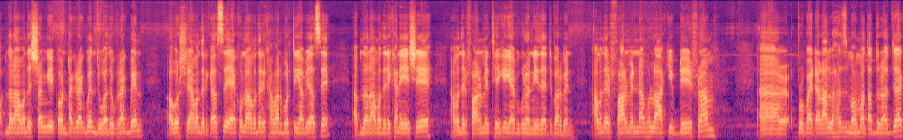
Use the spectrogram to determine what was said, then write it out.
আপনারা আমাদের সঙ্গে কন্ট্যাক্ট রাখবেন, যোগাযোগ রাখবেন। অবশ্যই আমাদের কাছে এখনও আমাদের খামার ভর্তি গাভি আছে। আপনারা আমাদের এখানে এসে আমাদের ফার্মের থেকে গাভিগুলো নিয়ে যেতে পারবেন। আমাদের ফার্মের নাম হলো আকিব ডেয়ারি ফার্ম আর proprietor Alhaj Mohammad Abdur Razzak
